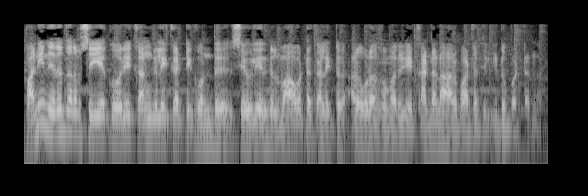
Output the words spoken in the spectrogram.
பணி நிரந்தரம் செய்யக்கோரி கண்களை கட்டிக்கொண்டு செவிலியர்கள் மாவட்ட கலெக்டர் அலுவலகம் அருகே கண்டன ஆர்ப்பாட்டத்தில் ஈடுபட்டனர்.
